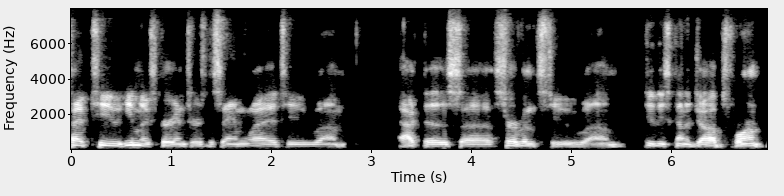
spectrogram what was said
type 2 human experiencers the same way to um, act as uh, servants to um, do these kind of jobs for them.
